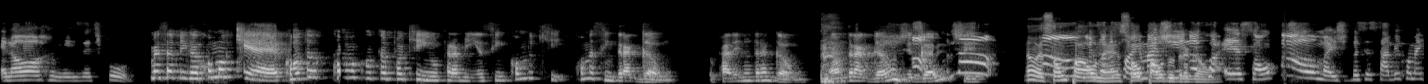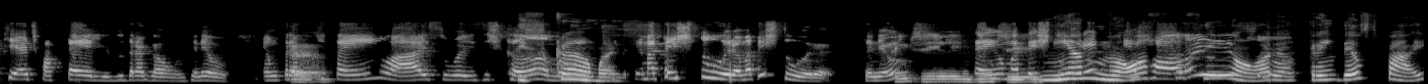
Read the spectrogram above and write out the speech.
Enormes, é tipo. Mas, amiga, como que é? Conta, como, conta um pouquinho pra mim, assim, como que. Como assim, dragão? Eu parei no dragão. É um dragão gigante? Não, não, é só um pau, né? É só o pau do dragão. É só um pau, mas você sabe como é que é, tipo, a pele do dragão, entendeu? É um treco é. que tem lá as suas escamas. Escamas. Tem uma textura, uma textura. Entendeu? Entendi, entendi. Tem uma textura Minha que nossa rola senhora. isso. Crê em Deus Pai.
